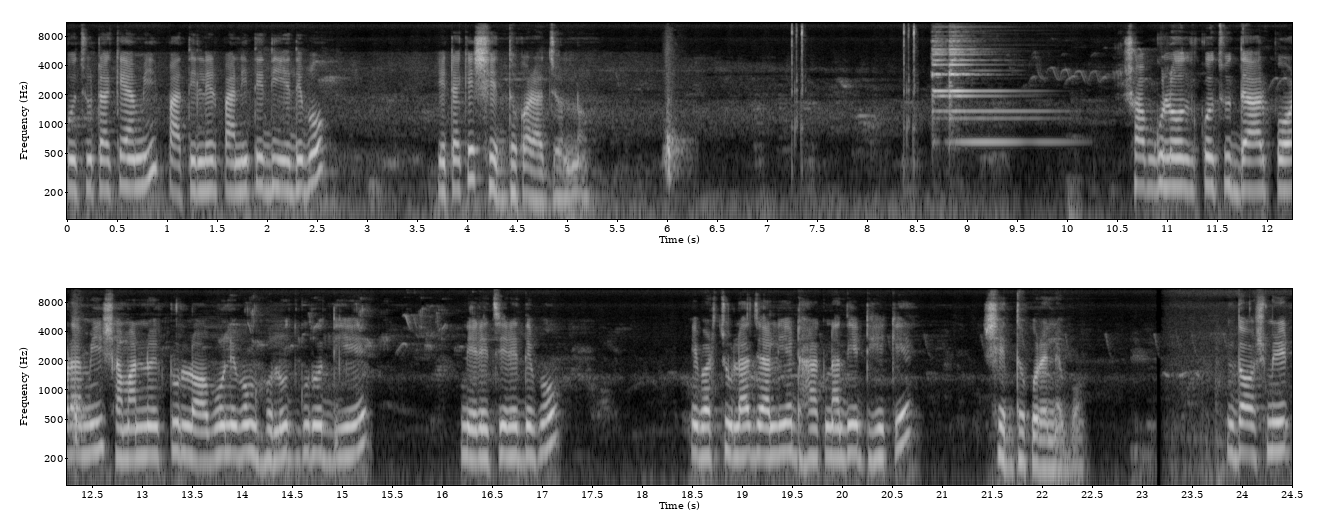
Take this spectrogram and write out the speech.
কচুটাকে আমি পাতিলের পানিতে দিয়ে দেব এটাকে সেদ্ধ করার জন্য। সবগুলো ওল কচু দেওয়ার পর আমি সামান্য একটু লবণ এবং হলুদ গুঁড়ো দিয়ে নেড়ে চেড়ে দেব। এবার চুলা জ্বালিয়ে ঢাকনা দিয়ে ঢেকে সেদ্ধ করে নেব। দশ মিনিট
